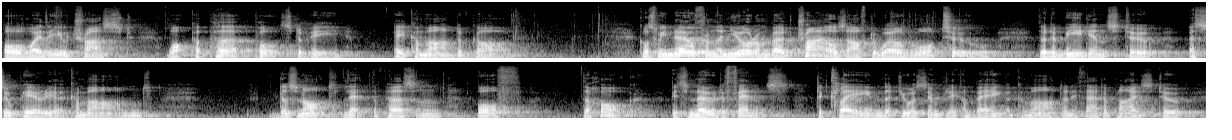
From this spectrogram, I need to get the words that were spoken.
or whether you trust what purports to be a command of God. Because we know from the Nuremberg trials after World War II that obedience to a superior command does not let the person off the hook. It's no defense to claim that you are simply obeying a command. And if that applies to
